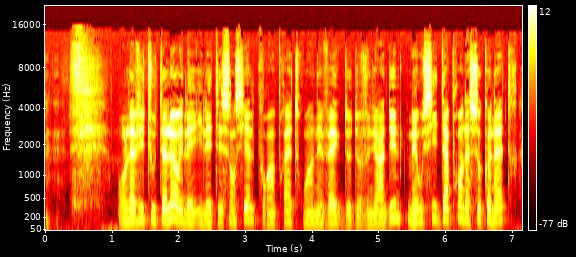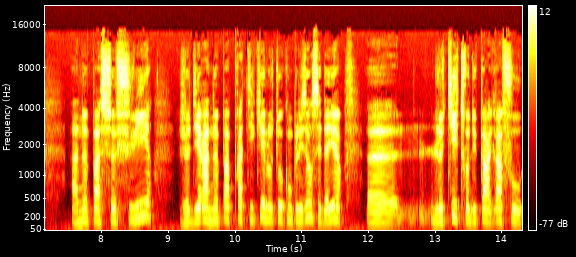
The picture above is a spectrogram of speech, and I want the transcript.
On l'a vu tout à l'heure, il est, il est essentiel pour un prêtre ou un évêque de devenir adulte, mais aussi d'apprendre à se connaître, à ne pas se fuir, je dirais à ne pas pratiquer l'autocomplaisance. Et d'ailleurs, euh, le titre du paragraphe où,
